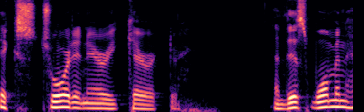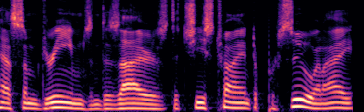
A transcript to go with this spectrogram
extraordinary character. And this woman has some dreams and desires that she's trying to pursue, and I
